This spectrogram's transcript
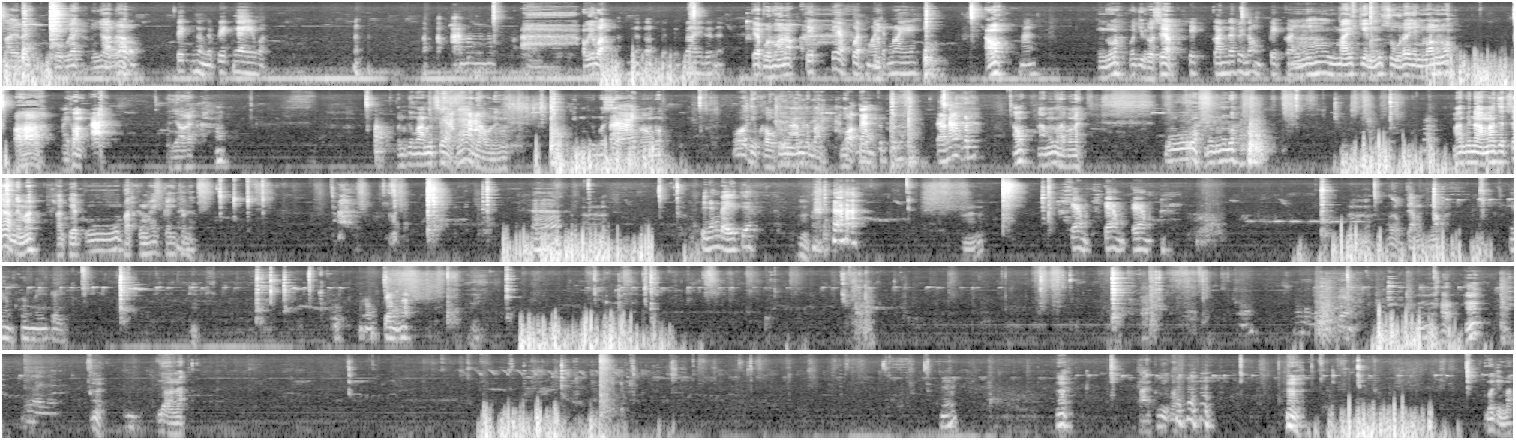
ใส่เลยเด็กเลยอนุญาตเด้อเป็กเงินกับเป็กไงวะอ่าเอาอยู่บ่น้อยด้วยนะแก้ปวดหัวเนาะเป็กแก้ปวดหัวจากหน้อยเอามามึงดูมากินข้าวแซ่บเป็กก่อนได้พี่น้องเป็กก่อนอืมไม่กินสู่ได้อยังร้องเนาะอ่าไม่ท้องอะเดี๋ยวเลย มันคือว่ามันแซ่บแท้เราเนี่ยกินคือมาแซ่บลองดูโอ้ติบเขาคืองามสะบัดออกดังขึ้นขึ้นเอาน้ำกันเอาน้ำมันมาทำอะไรโอ้มึงดูมึงดูมาพี่น้ำมาแซ่บๆเนี่ยมาผัดเผ็ดโอ้ผัดเครื่องในไก่ตัวเนี้ฮะเป็นยังไงเตี้ย อืม แก้มแก้มแก้มอืมเออจังเนาะ แก้มข้างในไก่เอาจังฮะ อืมอะอืมย้อนละ ตายพี่ก่อนอืมเมื่อกินปะ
